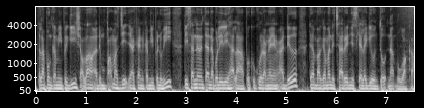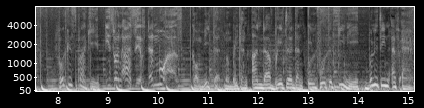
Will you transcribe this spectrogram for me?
Telah pun kami pergi. InsyaAllah ada empat masjid Yang akan kami penuhi. Di sana nanti anda boleh lihat lah Apa kekurangan yang ada Dan bagaimana caranya sekali lagi Untuk nak berwakaf Fokus pagi Izwan Azir dan Muaz komited memberikan anda berita dan info terkini Bulletin FM.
